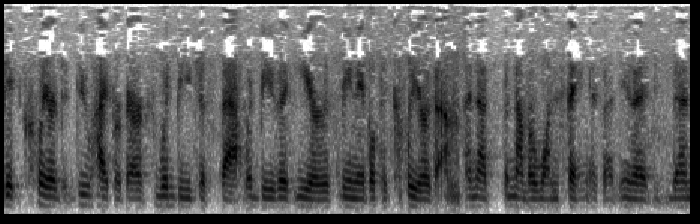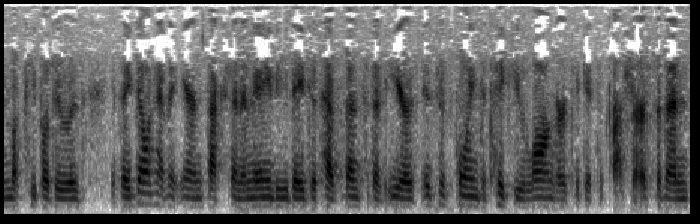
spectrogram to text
get cleared to do hyperbarics would be just that, would be the ears, being able to clear them. And that's the number one thing is that, you know, then what people do is if they don't have an ear infection and maybe they just have sensitive ears, it's just going to take you longer to get to pressure. So then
